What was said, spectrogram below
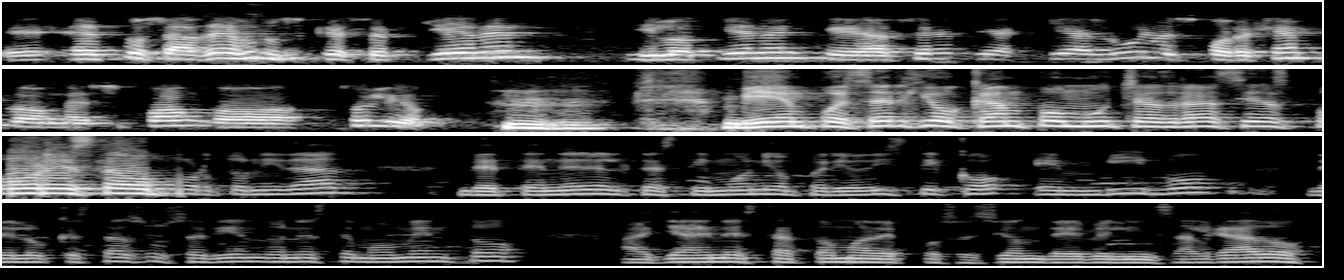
eh, estos adeudos que se tienen y lo tienen que hacer de aquí al lunes, por ejemplo, me supongo, Julio. Bien, pues Sergio Campo, muchas gracias por esta oportunidad de tener el testimonio periodístico en vivo de lo que está sucediendo en este momento allá en esta toma de posesión de Evelyn Salgado.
